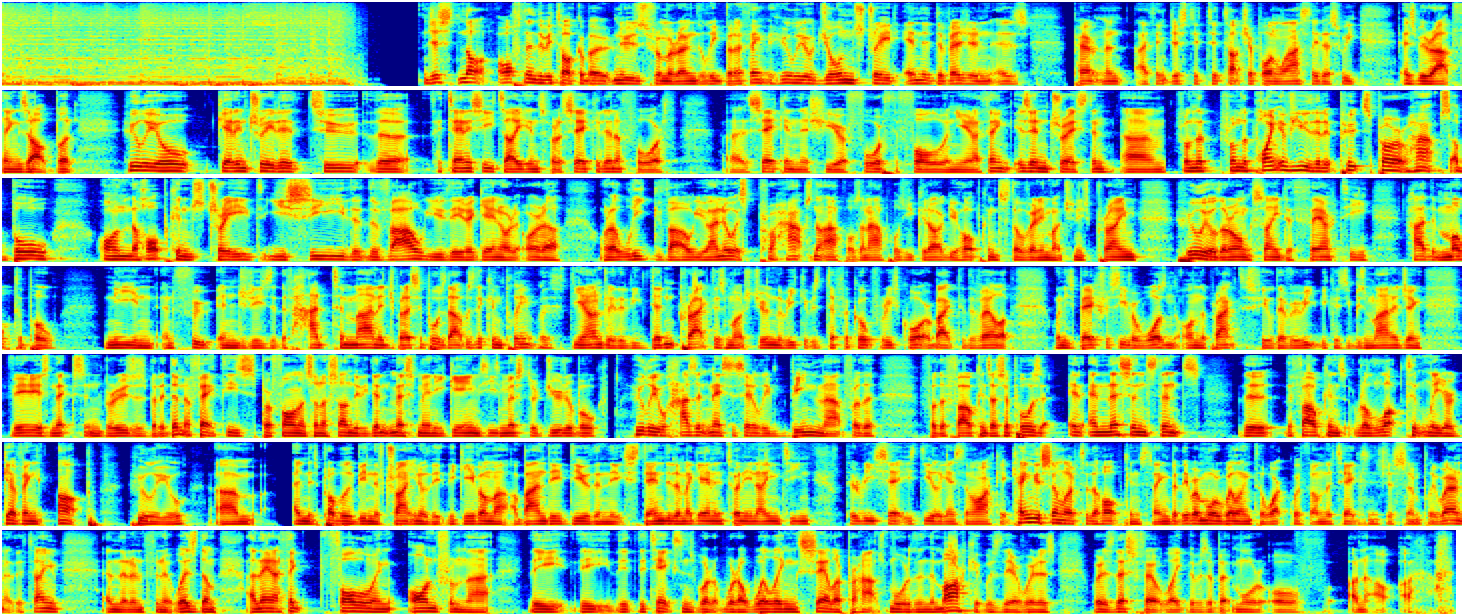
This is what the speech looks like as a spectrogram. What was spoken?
Just not often do we talk about news from around the league, but I think the Julio Jones trade in the division is pertinent. I think just to, to touch upon lastly this week as we wrap things up. But Julio getting traded to the Tennessee Titans for a second and a fourth. Uh, the second this year, fourth the following year. I think is interesting um, from the from the point of view that it puts perhaps a bow on the Hopkins trade. You see the the value there again, or or a or a league value. I know it's perhaps not apples and apples. You could argue Hopkins still very much in his prime. Julio the wrong side of thirty had multiple knee and, and foot injuries that they've had to manage. But I suppose that was the complaint with DeAndre that he didn't practice much during the week. It was difficult for his quarterback to develop when his best receiver wasn't on the practice field every week because he was managing various nicks and bruises. But it didn't affect his performance on a Sunday. He didn't miss many games. He's Mr. Durable. Julio hasn't necessarily been that for the for the Falcons. I suppose in, in this instance, the the Falcons reluctantly are giving up Julio. Um, and it's probably been they've tried, you know, they, they gave him a, a band aid deal, then they extended him again in 2019 to reset his deal against the market. Kind of similar to the Hopkins thing, but they were more willing to work with them. The Texans just simply weren't at the time in their infinite wisdom. And then I think following on from that, the, the, the, the Texans were, were a willing seller, perhaps more than the market was there. Whereas whereas this felt like there was a bit more of an,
